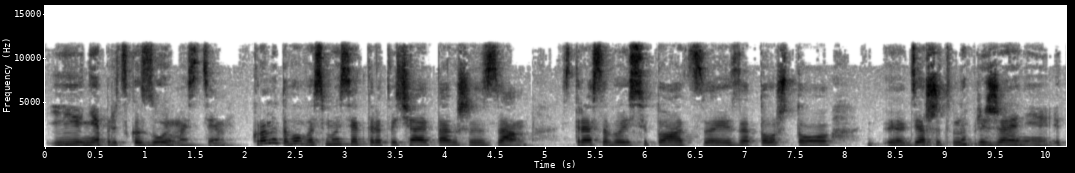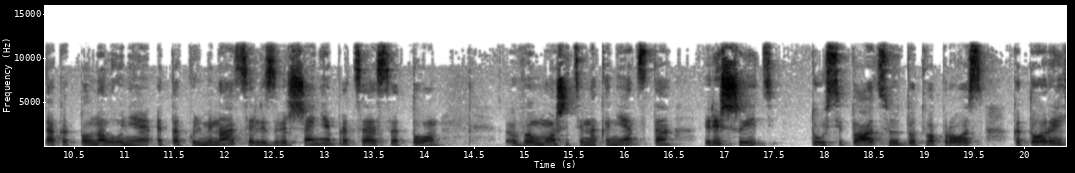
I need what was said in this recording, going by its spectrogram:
и непредсказуемости. Кроме того, восьмой сектор отвечает также за стрессовые ситуации, за то, что э, держит в напряжении. И так как полнолуние — это кульминация или завершение процесса, то вы можете наконец-то решить ту ситуацию, тот вопрос, который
